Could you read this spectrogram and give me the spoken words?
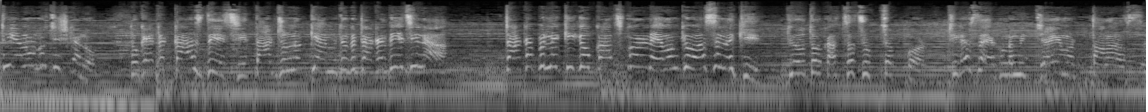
তুই এমন করছিস কেন? তোকে একটা কাজ দিয়েছি, তার জন্য কি আমি তোকে টাকা দিয়েছি না? টাকা পেলে কি কেউ কাজ করে না? এমন কেউ আছে নাকি? তুইও তোর কাজটা চুপচাপ কর, ঠিক আছে? এখন আমি যাই, আমার তারা আছে।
